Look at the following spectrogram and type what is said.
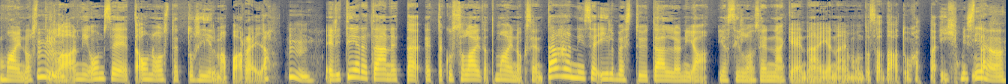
mainostilaa, mm. niin on se, että on ostettu silmäpareja. Mm. Eli tiedetään, että, että kun sä laitat mainoksen tähän, niin se ilmestyy tällöin ja, ja silloin sen näkee näin ja näin monta sataa tuhatta ihmistä. Yeah.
